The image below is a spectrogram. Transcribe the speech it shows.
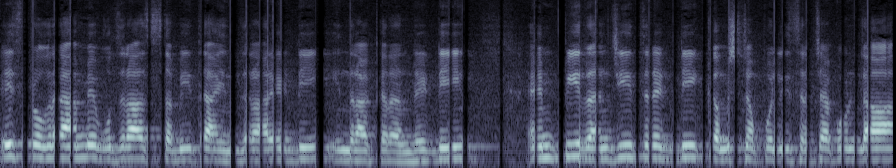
इस प्रोग्राम में Gujarat Sabita Indira Reddy Indira Karan Reddy, MP Ranjeet Reddy, commissioner police Rachakonda,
